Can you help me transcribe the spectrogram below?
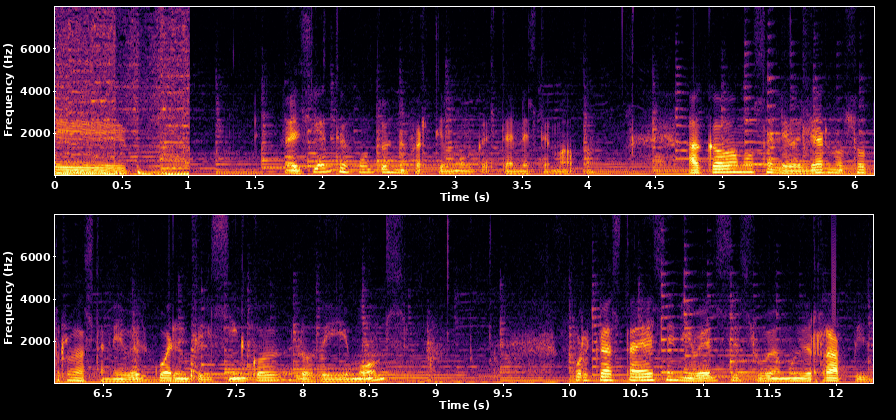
Eh, el siguiente punto es Nefertimon que está en este mapa. Acá vamos a levelear nosotros hasta nivel 45 los Digimons. porque hasta ese nivel se sube muy rápido.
